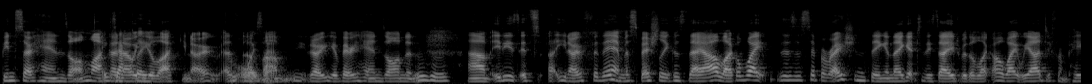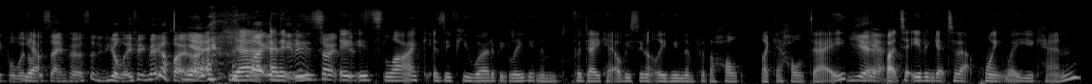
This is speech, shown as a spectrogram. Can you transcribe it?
been so hands on. Like I know what you're like. You know, as a. Mm-hmm. mum, you know, you're very hands on, and um, it is. It's uh, you know for them especially because they are like, oh wait, there's a separation thing, and they get to this age where they're like, oh wait, we are different people. We're Yeah. not the same person, and you're leaving me my Yeah. Yeah, Like, and it- it is. so- it- it's like as if you were to be leaving them for daycare. Obviously, not leaving them for the whole like a whole day. Yeah. Yeah. But to even get to that point where you can,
